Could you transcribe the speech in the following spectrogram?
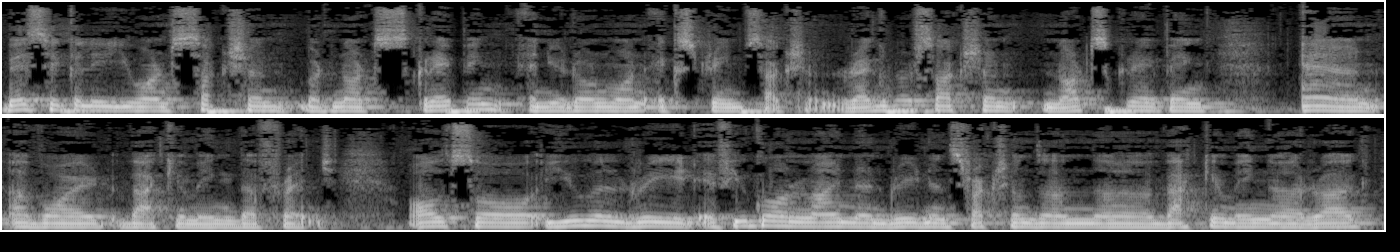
Basically, you want suction, but not scraping, and you don't want extreme suction. Regular suction, not scraping, and avoid vacuuming the fringe. Also, you will read, if you go online and read instructions on uh, vacuuming a rug,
